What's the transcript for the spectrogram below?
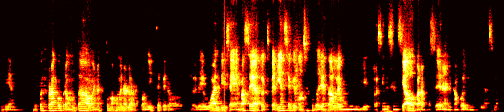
Bien. Después Franco preguntaba, bueno, esto más o menos lo respondiste, pero lo igual. Dice, en base a tu experiencia, ¿qué consejo podrías darle a un recién licenciado para proceder en el campo de la investigación?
